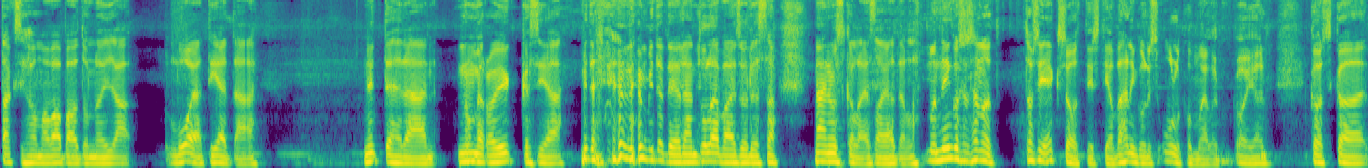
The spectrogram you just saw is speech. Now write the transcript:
taksihomma on vapautunut ja luoja tietää, nyt tehdään numero ykkösiä, mitä, mitä tehdään tulevaisuudessa, mä en uskalla edes ajatella. Mutta niin kuin sä sanot, tosi eksoottista ja vähän niin kuin olisi ulkomailla koko ajan. Koska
